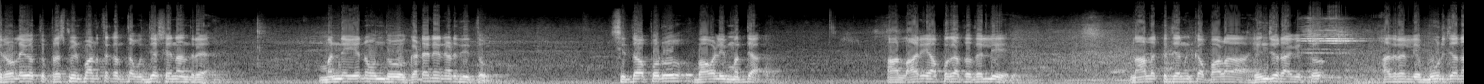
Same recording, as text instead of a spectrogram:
ಇರೋಲ್ಲ ಇವತ್ತು ಪ್ರೆಸ್ ಮೀಟ್ ಮಾಡ್ತಕ್ಕಂಥ ಉದ್ದೇಶ ಏನಂದರೆ, ಮೊನ್ನೆ ಏನೋ ಒಂದು ಘಟನೆ ನಡೆದಿತ್ತು. ಸಿದ್ದಾಪುರ ಬಾವಳಿ ಮಧ್ಯ. ಆ ಲಾರಿ ಅಪಘಾತದಲ್ಲಿ ನಾಲ್ಕು ಜನಕ್ಕೆ ಭಾಳ ಎಂಜೂರಾಗಿತ್ತು ಅದರಲ್ಲಿ ಮೂರು ಜನ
